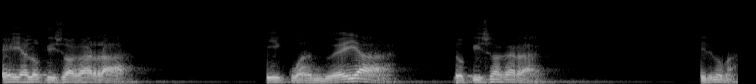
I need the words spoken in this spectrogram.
ella lo quiso agarrar. Y cuando ella lo quiso agarrar, mire nomás,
